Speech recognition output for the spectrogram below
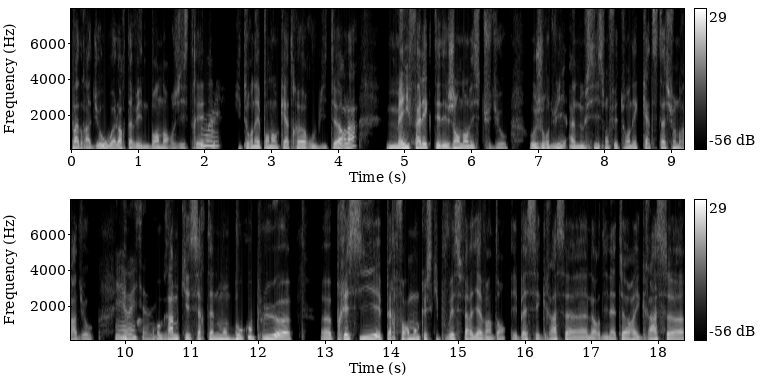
pas de radio ou alors tu avais une bande enregistrée Ouais. qui tournait pendant 4 heures ou 8 heures là. Mais il fallait que tu aies des gens dans les studios. Aujourd'hui, à nous six, on fait tourner quatre stations de radio. Et Il y a ouais, c'est vrai. Un programme qui est certainement beaucoup plus euh, euh, précis et performant que ce qui pouvait se faire il y a 20 ans. Et ben, c'est grâce à l'ordinateur et grâce euh,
